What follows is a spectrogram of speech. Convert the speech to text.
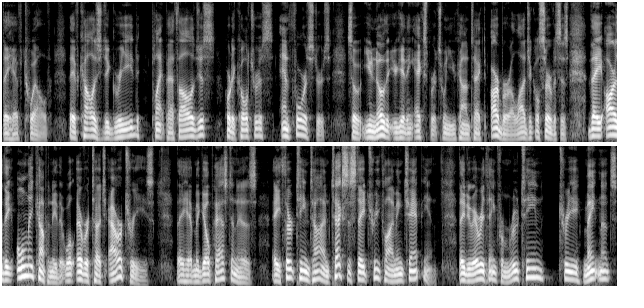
They have 12. They have college degreed plant pathologists, horticulturists, and foresters. So you know that you're getting experts when you contact Arborilogical Services. They are the only company that will ever touch our trees. They have Miguel Pastanez a 13 time Texas State tree climbing champion. They do everything from routine tree maintenance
